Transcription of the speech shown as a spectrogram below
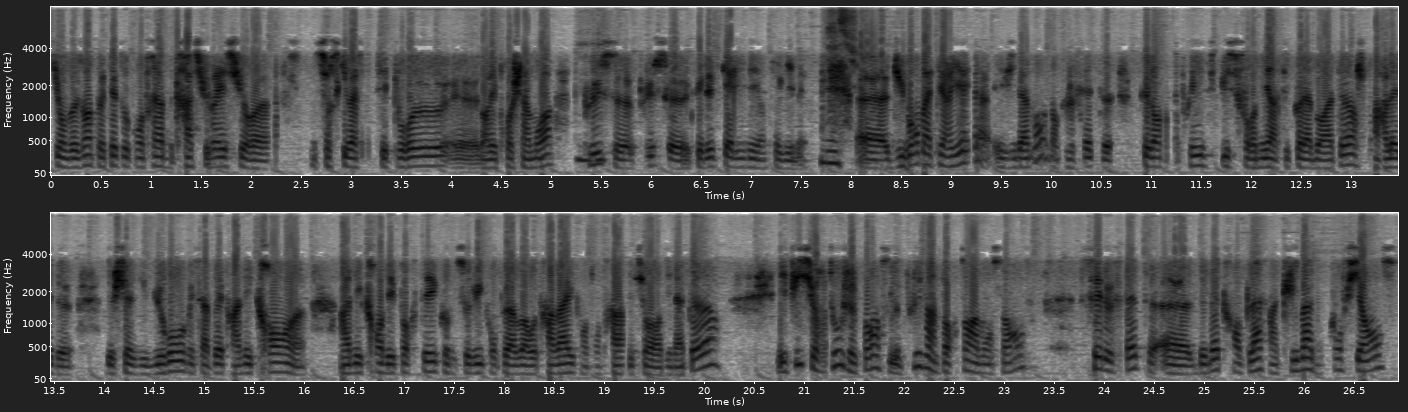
qui ont besoin peut-être au contraire d'être rassurés sur euh, sur ce qui va se passer pour eux euh, dans les prochains mois, Mhm. plus euh, plus euh, que d'être câlinés entre guillemets. Euh, du bon matériel, évidemment. Donc le fait que l'entreprise puisse fournir à ses collaborateurs, je parlais de, de chaises du bureau, mais ça peut être un écran, un écran déporté comme celui qu'on peut avoir au travail quand on travaille sur ordinateur. Et puis surtout, je pense, le plus important à mon sens, c'est le fait euh, de mettre en place un climat de confiance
